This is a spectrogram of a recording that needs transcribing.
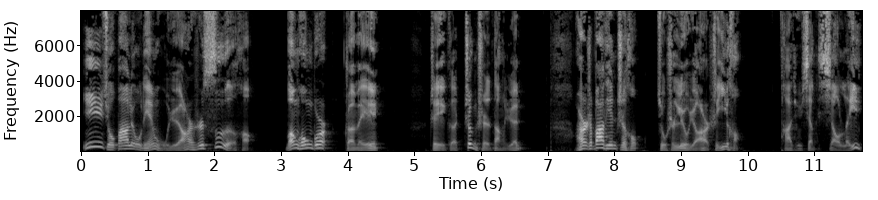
一九八六年五月二十四号，王洪波转为这个正式党员。二十八天之后，就是六月二十一号，他就像小雷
